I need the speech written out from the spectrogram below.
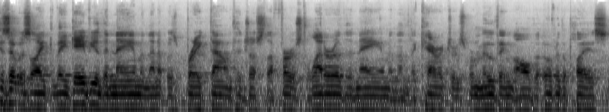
because it was like they gave you the name and then it was break down to just the first letter of the name, and then the characters were moving all the, over the place.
